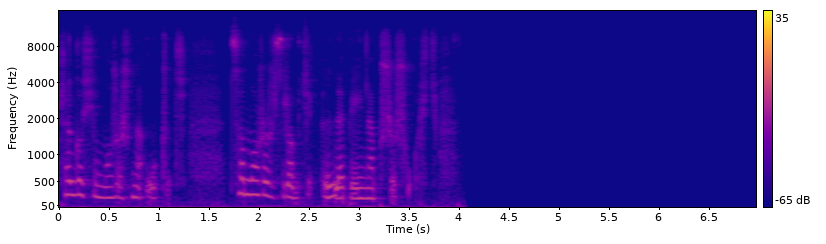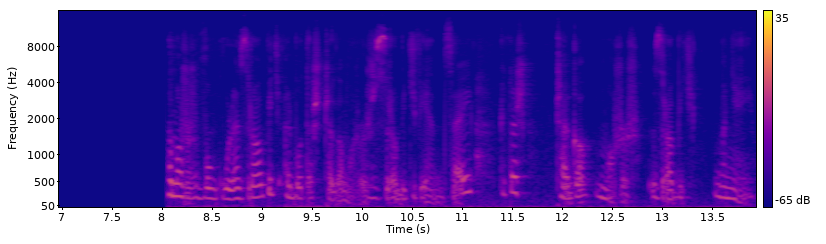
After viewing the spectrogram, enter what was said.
czego się możesz nauczyć, co możesz zrobić lepiej na przyszłość. Co możesz w ogóle zrobić, albo też czego możesz zrobić więcej, czy też czego możesz zrobić mniej.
